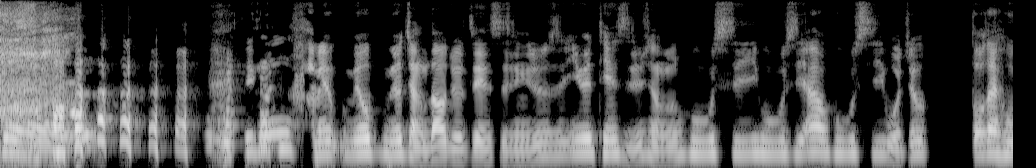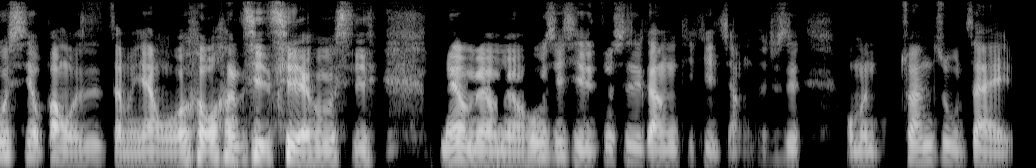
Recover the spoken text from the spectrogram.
对，我其实刚刚还没有没有没有讲到就这件事情，就是因为天使就想说呼吸呼吸啊呼吸，我就都在呼吸，不然我是怎么样？我 我忘记自己的呼吸，没有没有没有，呼吸其实就是刚刚 Kiki 讲的，就是我们专注在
